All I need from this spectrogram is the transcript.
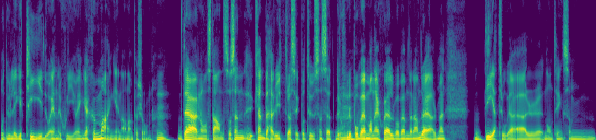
och du lägger tid och energi och engagemang i en annan person. Mm. Där någonstans. Och sen kan det här yttra sig på tusen sätt beroende Mm. på vem man är själv och vem den andra är. Men det tror jag är någonting som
